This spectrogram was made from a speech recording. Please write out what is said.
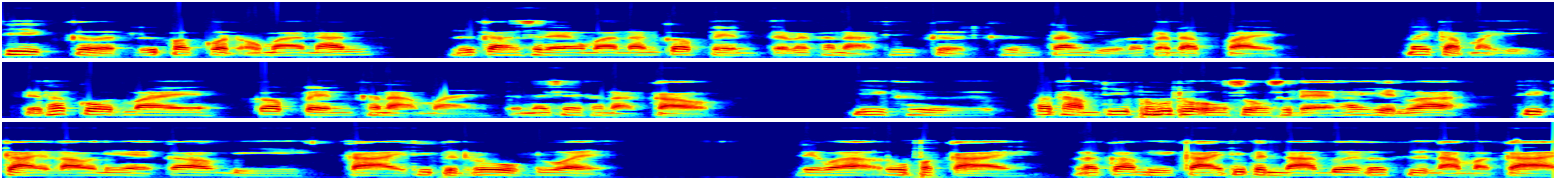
ที่เกิดหรือปรากฏออกมานั้น หรือการแสดงออกมานั้นก็เป็นแต่ละขณะที่เกิดขึ้นตั้งอยู่แล้วก็ดับไป ไม่กลับมาอีก แต่ถ้าโกรธใหม่ก็เป็นขณะใหม่ แต่ไม่ใช่ขณะเก่า นี่คือพระธรรมที่พระพุทธองค์ทรงแสดงให้เห็นว่าที่กายเราเนี่ยก็มีกายที่เป็นรูปด้วย เรียกว่ารูปกาย แล้วก็มีกายที่เป็นนามด้วยก็คือนามกาย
